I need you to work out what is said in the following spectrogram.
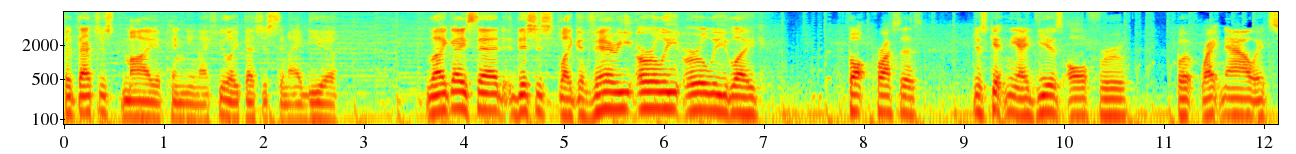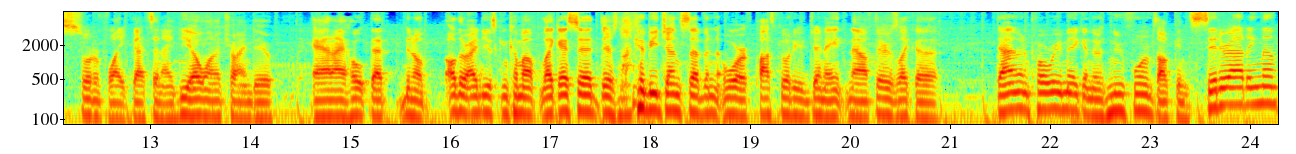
But that's just my opinion. I feel like that's just an idea. Like I said, this is like a very early, early, like, thought process. Just getting the ideas all through. But right now, it's sort of like that's an idea I want to try and do and I hope that you know other ideas can come up. Like I said, there's not to be Gen 7 or a possibility of Gen 8. Now, if there's like a Diamond Pearl remake and there's new forms, I'll consider adding them.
